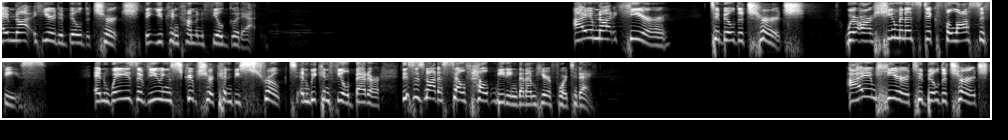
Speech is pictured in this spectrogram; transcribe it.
I'm not here to build a church that you can come and feel good at. I am not here to build a church where our humanistic philosophies and ways of viewing scripture can be stroked and we can feel better. This is not a self help meeting that I'm here for today. I am here to build a church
